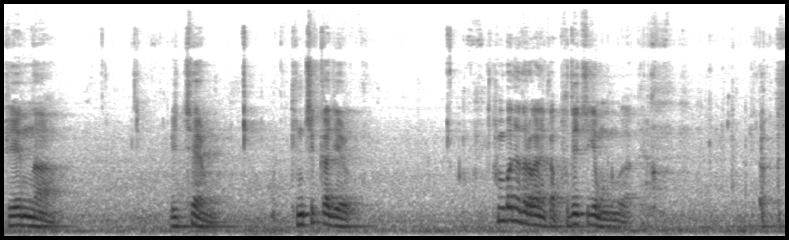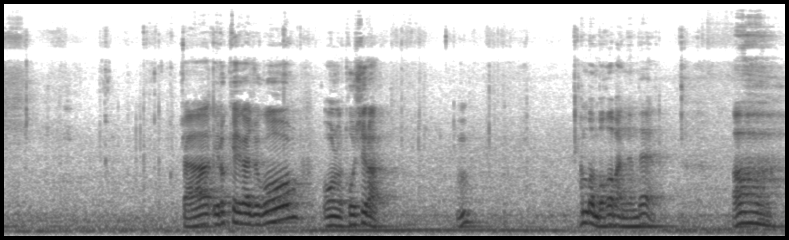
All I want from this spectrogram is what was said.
비엔나 리챔 김치까지 한 번에 들어가니까 부대찌개 먹는 것 같아요. 자 이렇게 해가지고 오늘 도시락 응? 한번 먹어봤는데 아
